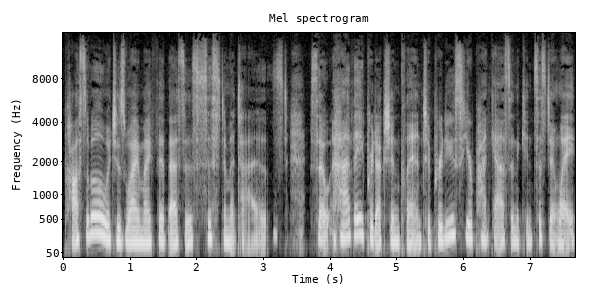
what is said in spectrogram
possible, which is why my fifth S is systematized. So have a production plan to produce your podcast in a consistent way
